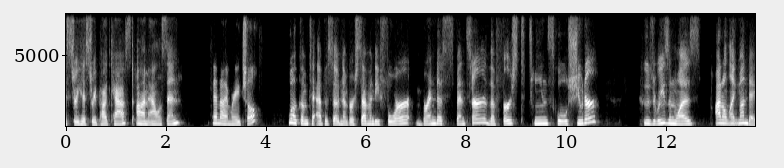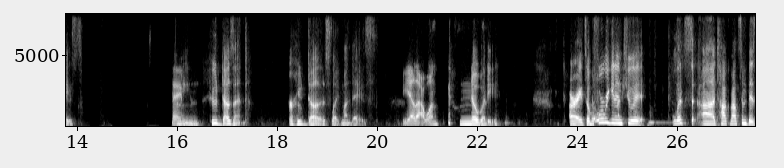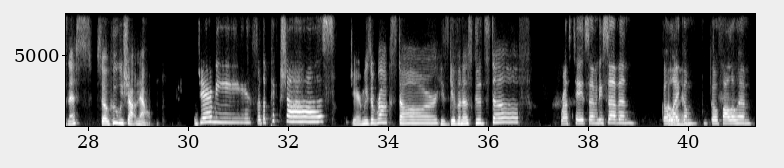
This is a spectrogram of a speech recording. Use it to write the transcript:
Mystery History Podcast. I'm Allison. And I'm Rachel. Welcome to episode number 74 Brenda Spencer, the first teen school shooter, whose reason was I don't like Mondays. Same. I mean, who doesn't? Or who does like Mondays? yeah, that one. Nobody. All right. So before we get into it, let's uh, talk about some business. So who we shouting out? Jeremy for the pictures. Jeremy's a rock star. He's giving us good stuff. Russ Tate 77. Go Follow like him. him. Go follow him.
